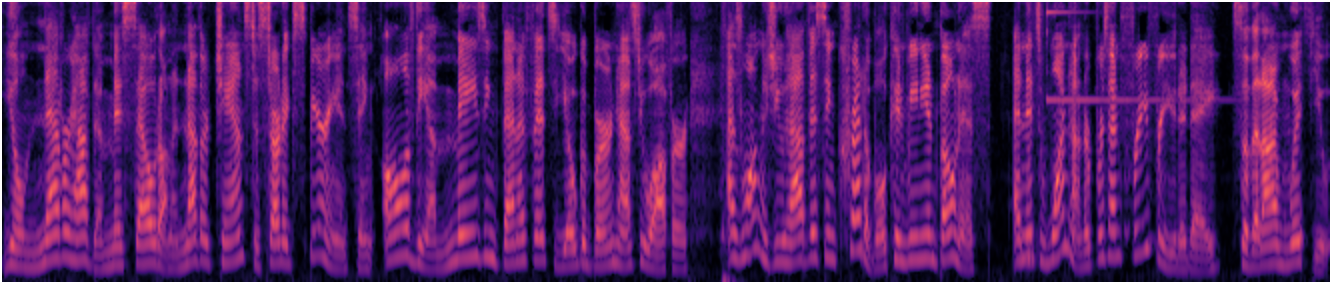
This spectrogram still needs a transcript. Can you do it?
You'll never have to miss out on another chance to start experiencing all of the amazing benefits Yoga Burn has to offer, as long as you have this incredible convenient bonus. And it's 100% free for you today, so that I'm with you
